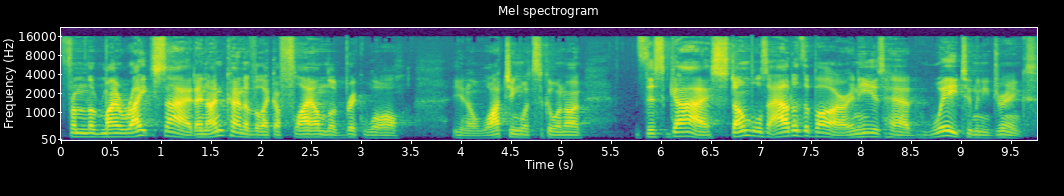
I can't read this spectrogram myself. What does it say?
from the, my right side, and I'm kind of like a fly on the brick wall, you know, watching what's going on. This guy stumbles out of the bar, and he has had way too many drinks,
